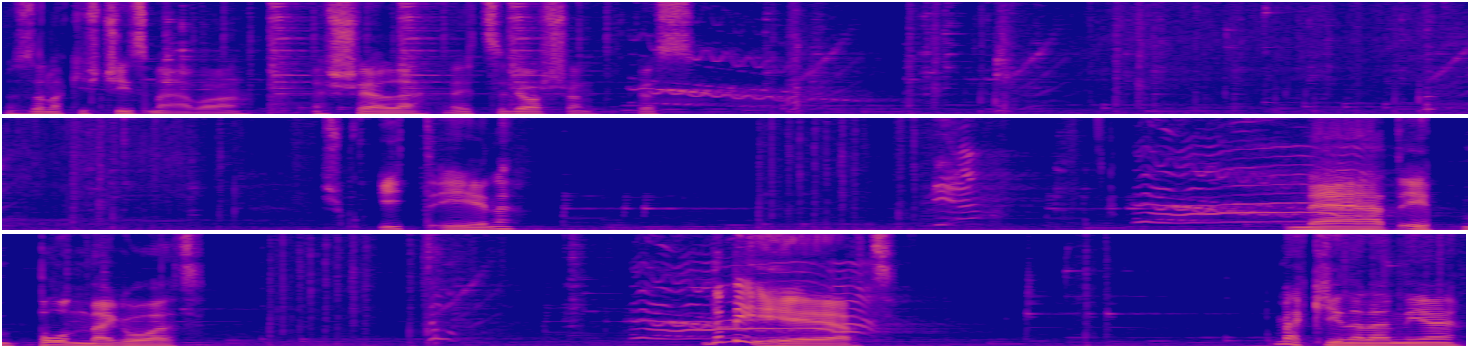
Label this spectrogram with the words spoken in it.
azzal a kis csizmával. Essel le, egyszer gyorsan. Kösz. És akkor itt én... Ne, hát épp pont megvolt. De miért? Meg kéne lennie.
